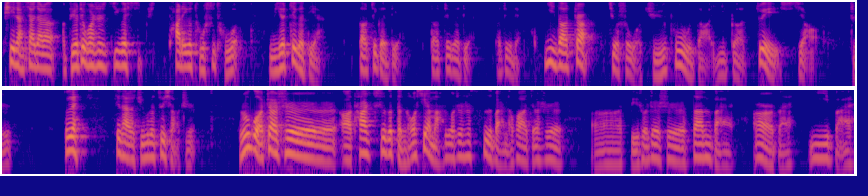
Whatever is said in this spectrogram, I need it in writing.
批量下降的？比如这块是一个它的一个图示图，比如这个点到这个点到这个点到这个点，一到这儿就是我局部的一个最小值，对不对？西塔的局部的最小值。如果这是啊，它是个等高线嘛？如果这是四百的话，就是呃，比如说这是三百、二百、一百。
